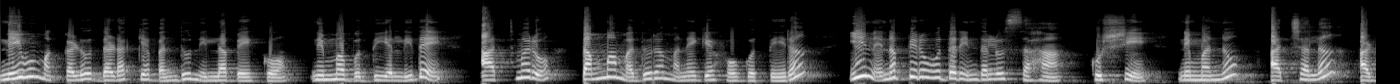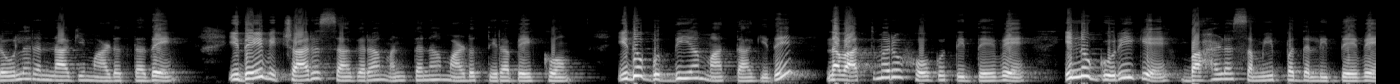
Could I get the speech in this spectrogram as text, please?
ನೀವು ಮಕ್ಕಳು ದಡಕ್ಕೆ ಬಂದು ನಿಲ್ಲಬೇಕು. ನಿಮ್ಮ ಬುದ್ಧಿಯಲ್ಲಿದೆ. ಆತ್ಮರು ತಮ್ಮ ಮಧುರ ಮನೆಗೆ ಹೋಗುತ್ತೀರಾ? ಈ ನೆನಪಿರುವುದರಿಂದಲೂ ಸಹ ಖುಷಿ ನಿಮ್ಮನ್ನು ಅಚಲ ಅಡೋಲರನ್ನಾಗಿ ಮಾಡುತ್ತದೆ. ಇದೇ ವಿಚಾರ ಸಾಗರ ಮಂಥನ ಮಾಡುತ್ತಿರಬೇಕು. ಇದು ಬುದ್ಧಿಯ ಮಾತಾಗಿದೆ. ನಾವು ಆತ್ಮರು ಹೋಗುತ್ತಿದ್ದೇವೆ. ಇನ್ನು ಗುರಿಗೆ ಬಹಳ ಸಮೀಪದಲ್ಲಿದ್ದೇವೆ.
